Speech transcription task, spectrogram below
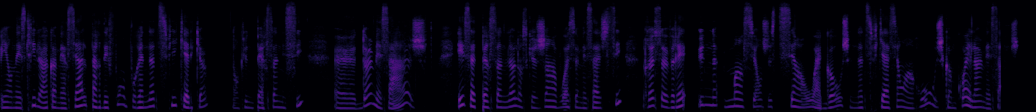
et on inscrit le A commercial, par défaut, on pourrait notifier quelqu'un, donc une personne ici, euh, d'un message. Et cette personne-là, lorsque j'envoie ce message-ci, recevrait une mention juste ici en haut à gauche, une notification en rouge, comme quoi elle a un message.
